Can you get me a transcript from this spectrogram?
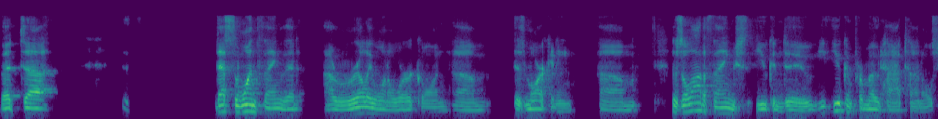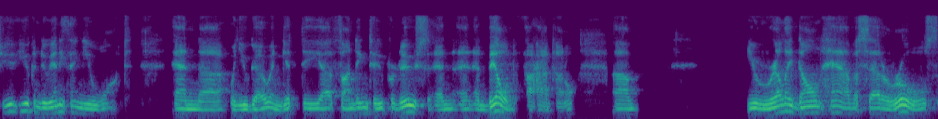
But uh, that's the one thing that I really want to work on um, is marketing. Um, there's a lot of things you can do. You, you, can promote high tunnels. You you can do anything you want. And uh, when you go and get the uh, funding to produce and, and, and build a high tunnel, um, you really don't have a set of rules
